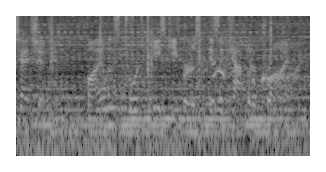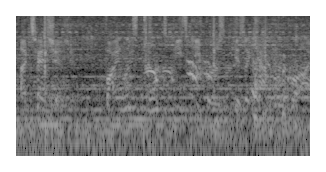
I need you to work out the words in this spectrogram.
Attention. Violence towards peacekeepers is a capital crime. Attention. Violence towards peacekeepers is a capital crime.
